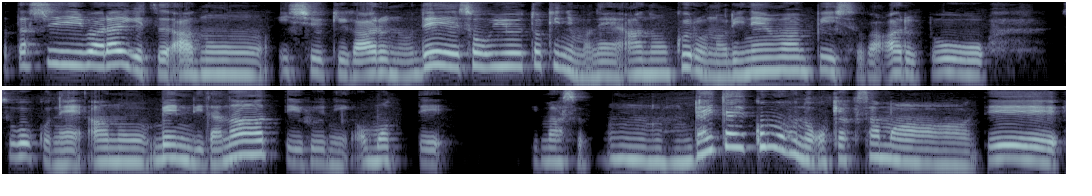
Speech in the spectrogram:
私は来月、あの、一周期があるので、そういう時にもね、あの、黒のリネンワンピースがあると、すごくね、あの、便利だなっていうふうに思っています。うん、大体コモフのお客様で、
